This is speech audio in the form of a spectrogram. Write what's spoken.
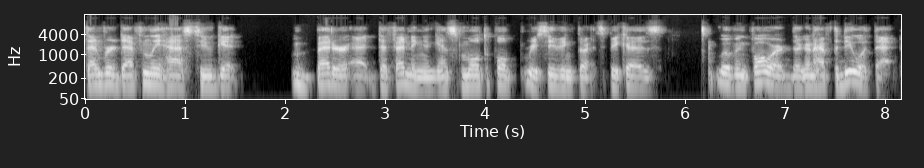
Denver definitely has to get better at defending against multiple receiving threats because moving forward, they're going to have to deal with that.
